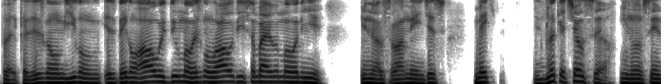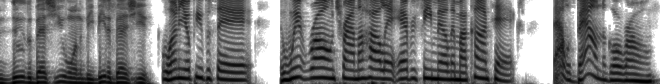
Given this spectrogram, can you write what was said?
but because it's gonna be you gonna it's, they gonna always do more. It's gonna always be somebody with more than you. You know, so I mean just make look at yourself. You know what I'm saying? Do the best you want to be. Be the best you. One of your people said it went wrong trying to holler at every female in my contacts. That was bound to go wrong.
